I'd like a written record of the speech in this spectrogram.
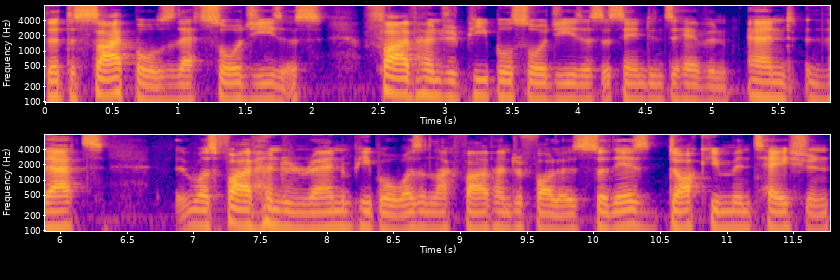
the disciples that saw Jesus. 500 people saw Jesus ascend into heaven. And that was 500 random people. It wasn't like 500 followers. So there's documentation,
